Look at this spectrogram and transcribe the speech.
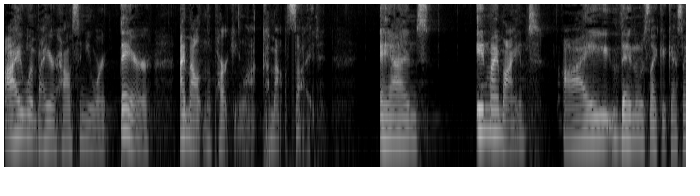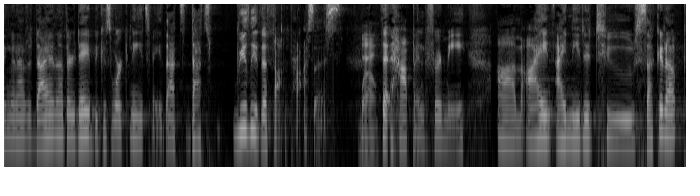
I went by your house and you weren't there. I'm out in the parking lot. Come outside. And in my mind, I then was like, I guess I'm gonna have to die another day because work needs me. That's that's really the thought process. Wow. That happened for me. Um, I I needed to suck it up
